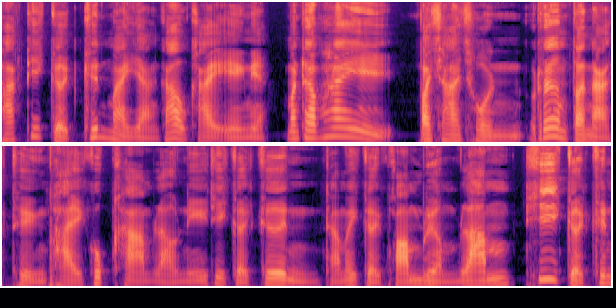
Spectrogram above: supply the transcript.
พรรคที่เกิดขึ้นใหม่อย่างก้าวไกลเองเนี่ย มันทำให้ ประชาชนเริ่มตระหนักถึงภัยคุกคามเหล่านี้ที่เกิดขึ้นทำให้เกิดความเหลื่อมล้ำที่เกิดขึ้น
